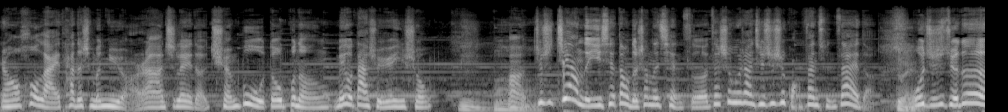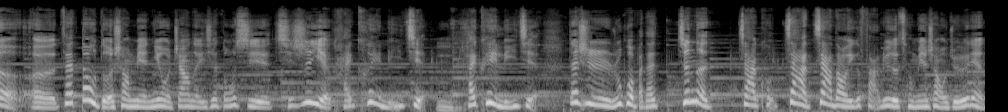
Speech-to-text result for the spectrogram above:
然后后来他的什么女儿啊之类的，全部都不能没有大学愿意收嗯啊，就是这样的一些道德上的谴责，在社会上其实是广泛存在的。对我只是觉得，呃，在道德上面，你有这样的一些东西，其实也还可以理解，嗯还可以理解。但是如果把它真的架空架架到一个法律的层面上，我觉得有点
